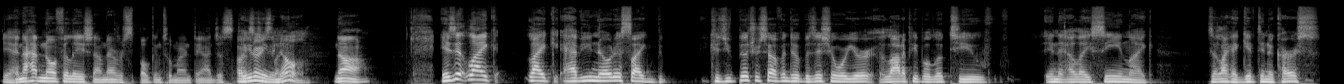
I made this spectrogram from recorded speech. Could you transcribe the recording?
Yeah. and i have no affiliation i've never spoken to him or anything i just oh, you don't even like- know him. no Is it like like have you noticed like because you've built yourself into a position where you're a lot of people look to you in the LA scene like is it like a gift and a curse?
